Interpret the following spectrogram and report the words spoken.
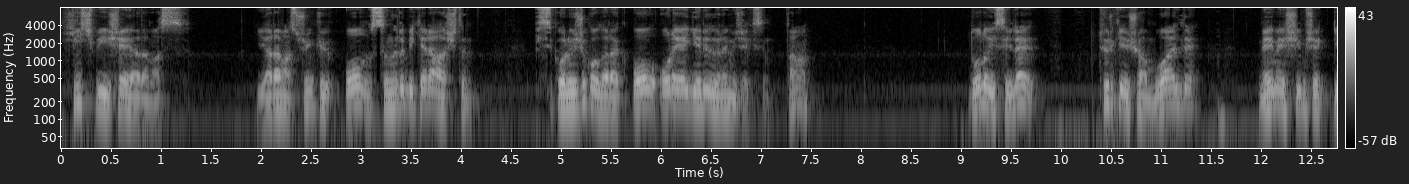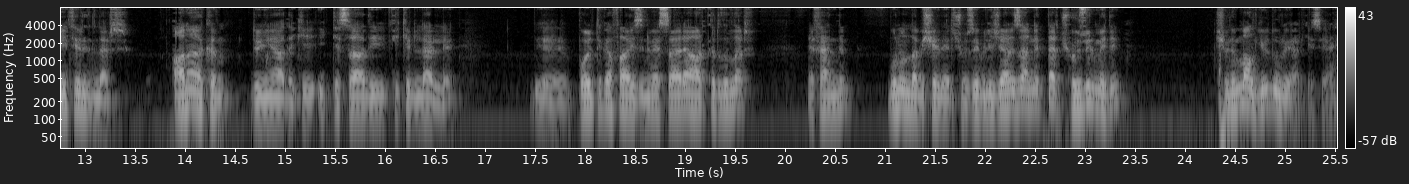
Hiçbir işe yaramaz. Yaramaz. Çünkü o sınırı bir kere aştın. Psikolojik olarak o oraya geri dönemeyeceksin. Tamam. Dolayısıyla Türkiye şu an bu halde. Mehmet Şimşek getirdiler. Ana akım dünyadaki iktisadi fikirlerle e, politika faizini vesaire artırdılar. Efendim bunun da bir şeyleri çözebileceğini zannettiler. Çözülmedi. Şimdi mal gibi duruyor herkes yani.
